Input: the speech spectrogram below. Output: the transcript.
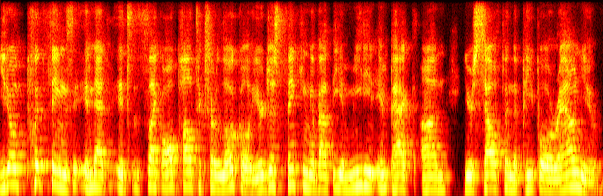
you don't put things in that it's, it's like all politics are local. You're just thinking about the immediate impact on yourself and the people around you.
